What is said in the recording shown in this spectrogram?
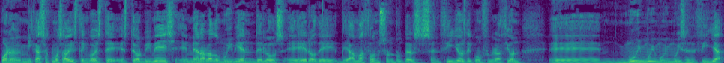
Bueno, en mi caso, como sabéis, tengo este, este Orbi Mesh, eh, me han hablado muy bien de los eh, Eero de, de Amazon, son routers sencillos, de configuración eh, muy, muy, muy, muy sencilla.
